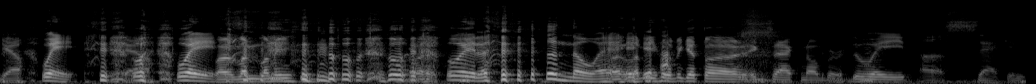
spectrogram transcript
Yeah. Wait. Yeah. Wait. Well, let, let me Wait. no way. let me let me get the exact number. Wait a second.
